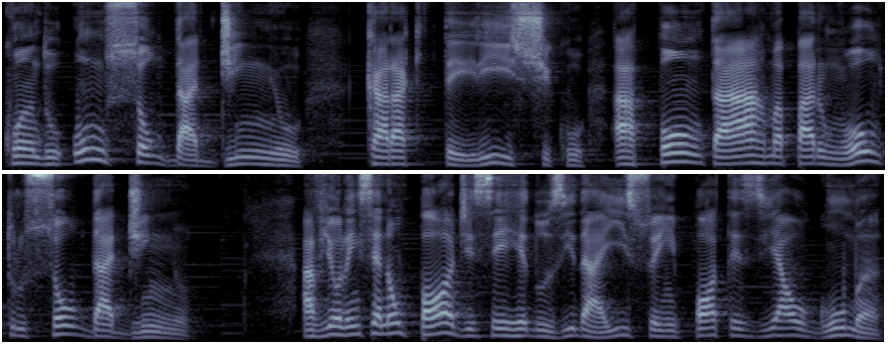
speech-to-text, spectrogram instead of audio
quando um soldadinho característico aponta a arma para um outro soldadinho. A violência não pode ser reduzida a isso em hipótese alguma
